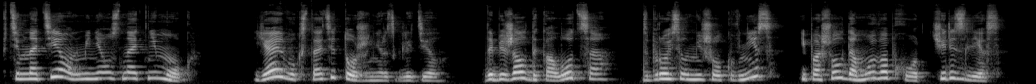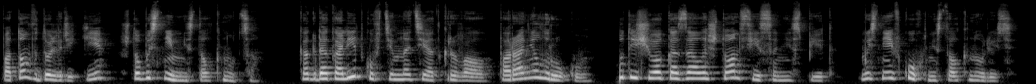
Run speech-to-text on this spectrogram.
В темноте он меня узнать не мог. Я его, кстати, тоже не разглядел. Добежал до колодца, сбросил мешок вниз и пошел домой в обход, через лес, потом вдоль реки, чтобы с ним не столкнуться. Когда калитку в темноте открывал, поранил руку. Тут еще оказалось, что Анфиса не спит. Мы с ней в кухне столкнулись.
